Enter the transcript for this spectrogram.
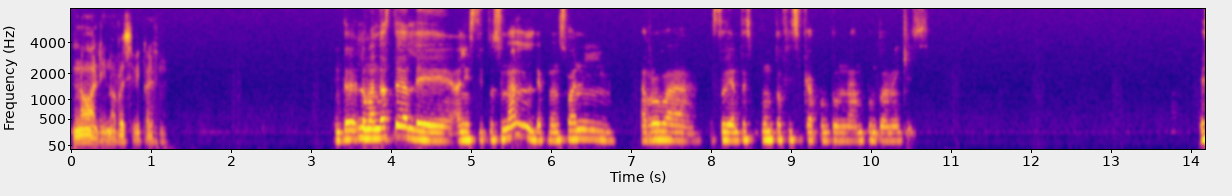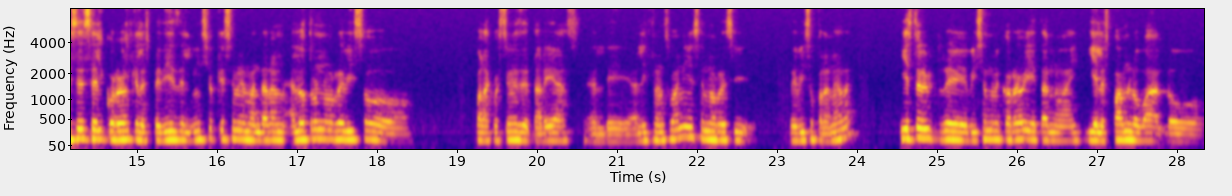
No, Ali, no recibí calificación. Entonces, ¿Lo mandaste al, al institucional, de fransuani, arroba estudiantes.física.unam.mx? Ese es el correo que les pedí desde el inicio, que se me mandaran. Al otro no reviso para cuestiones de tareas. El de Ali Fransuani, ese no reviso para nada. Y estoy revisando mi correo y ahorita no hay. Y el spam lo va, lo,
